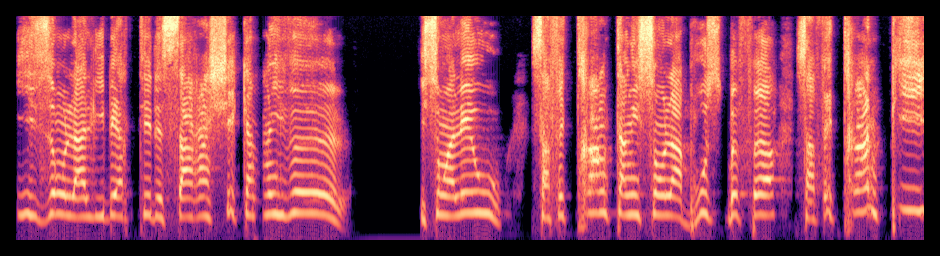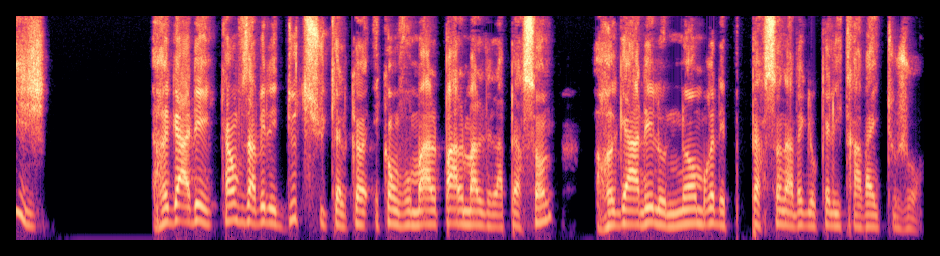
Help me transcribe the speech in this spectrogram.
ils ont la liberté de s'arracher quand ils veulent. Ils sont allés où? Ça fait 30 ans ils sont là. Bruce Buffer, ça fait 30 piges. Regardez, quand vous avez les doutes sur quelqu'un et qu'on vous mal, parle mal de la personne, regardez le nombre de personnes avec lesquelles il travaille toujours.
